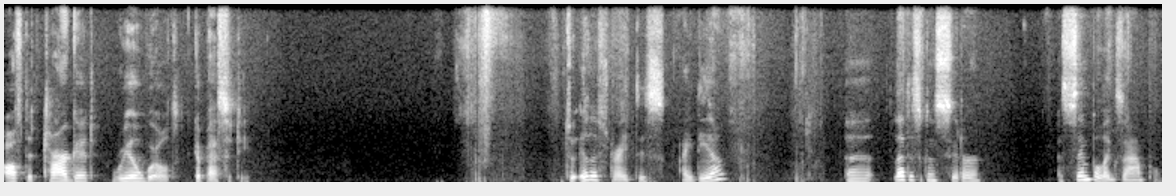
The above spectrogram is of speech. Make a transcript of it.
of the target real-world capacity? To illustrate this idea, uh, let us consider a simple example.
